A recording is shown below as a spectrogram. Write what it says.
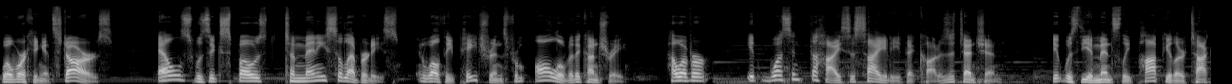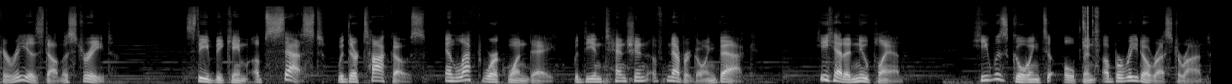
While working at Stars, Ells was exposed to many celebrities and wealthy patrons from all over the country. However, it wasn't the high society that caught his attention. It was the immensely popular taquerias down the street. Steve became obsessed with their tacos and left work one day with the intention of never going back. He had a new plan. He was going to open a burrito restaurant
